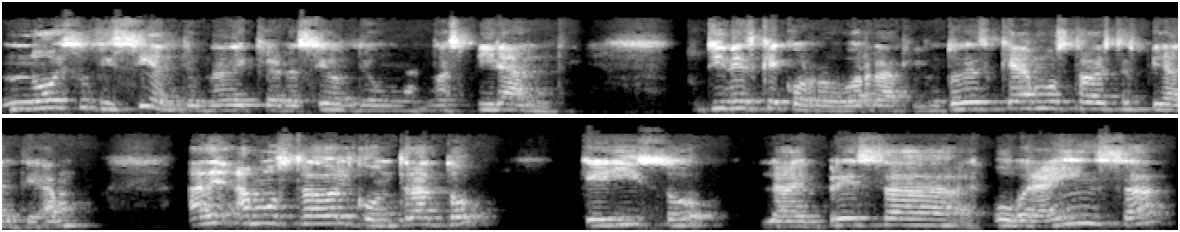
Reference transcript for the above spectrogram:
no es suficiente una declaración de un, aspirante, tú tienes que corroborarlo. Entonces, ¿qué ha mostrado este aspirante? Ha, ha, mostrado el contrato que hizo la empresa Obrainsa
